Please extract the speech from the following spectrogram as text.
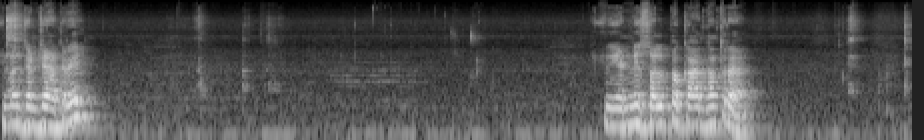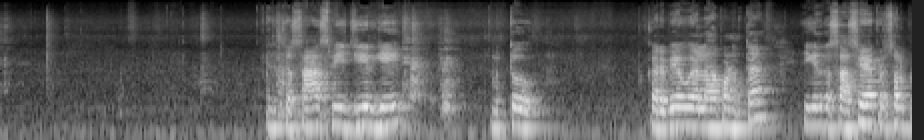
ಇನ್ನೊಂದು ಚಮಚ ಹಾಕ್ರಿ. ಇದು ಎಣ್ಣೆ ಸ್ವಲ್ಪ ಕಾದ ನಂತರ ಇದಕ್ಕೆ ಸಾಸಿವೆ, ಜೀರಿಗೆ ಮತ್ತು ಕರಿಬೇವು ಎಲ್ಲ ಹಾಕೊಂಡಂತ ಈಗ ಇದಕ್ಕೆ ಸಾಸಿವೆ ಹಾಕ್ರಿ ಸ್ವಲ್ಪ.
